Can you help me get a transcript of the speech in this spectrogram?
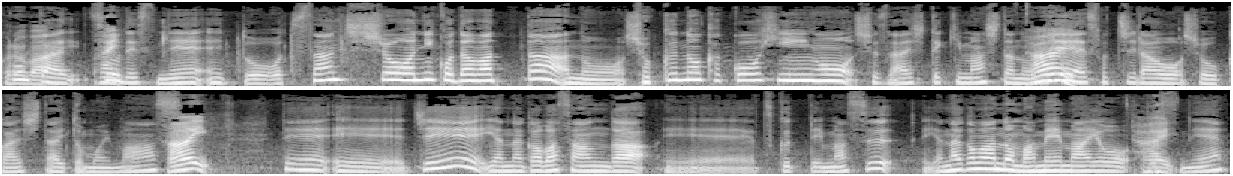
これは。今回、はいそうですね、えっと、地産地消にこだわった、あの、食の加工品を取材してきましたので、はいそちらを紹介したいと思います。はい。で、えー JA 柳川さんが、えー作っています、柳川の豆マヨですね。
